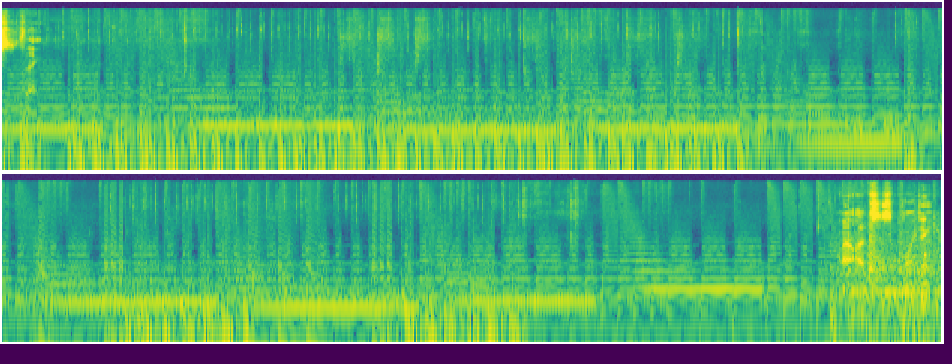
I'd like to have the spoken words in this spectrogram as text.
Missed a thing. Well, that's disappointing.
